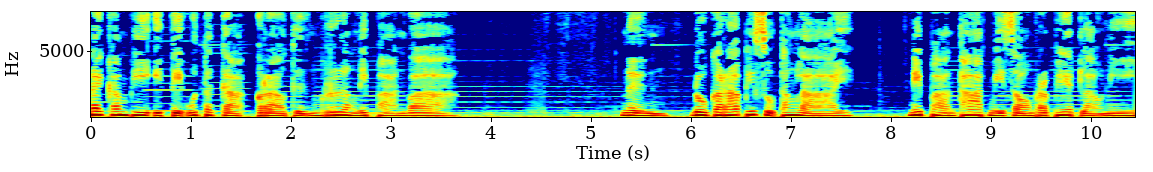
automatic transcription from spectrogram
ในคำพีอิติอุตกะกล่าวถึงเรื่องนิพพานว่าหนึ่งดูกระพิสุทั้งหลาย นิพพานธาตุมีสองประเภทเหล่านี้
